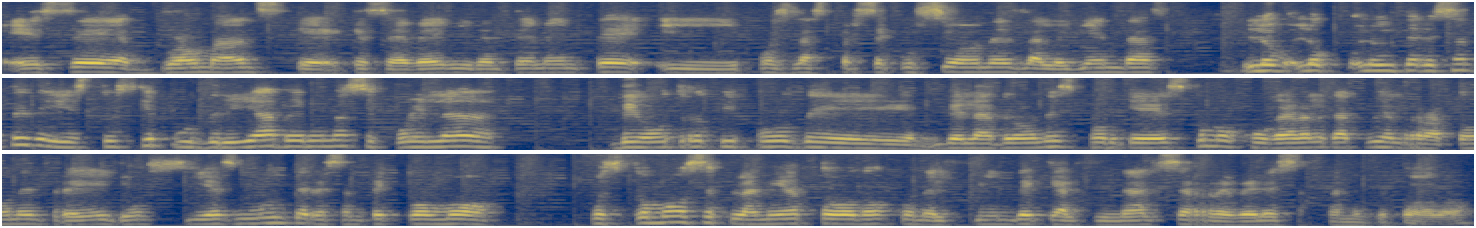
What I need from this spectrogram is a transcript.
ese bromance que, que, se ve evidentemente y pues las persecuciones, las leyendas. Lo, lo, lo, interesante de esto es que podría haber una secuela de otro tipo de, de, ladrones porque es como jugar al gato y al ratón entre ellos y es muy interesante cómo pues cómo se planea todo con el fin de que al final se revele exactamente todo.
